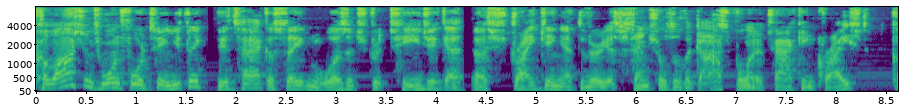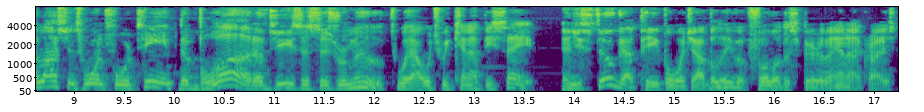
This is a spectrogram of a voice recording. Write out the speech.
Colossians 1:14, you think the attack of Satan wasn't strategic at uh, striking at the very essentials of the gospel and attacking Christ? Colossians 1:14, the blood of Jesus is removed, without which we cannot be saved. And you still got people, which I believe are full of the spirit of Antichrist,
